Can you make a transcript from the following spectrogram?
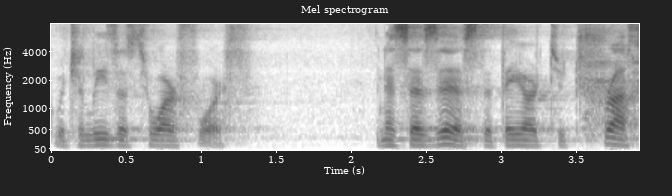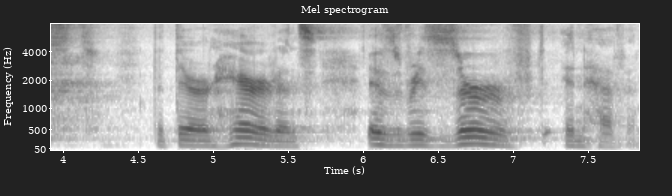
Which leads us to our fourth. And it says this that they are to trust that their inheritance is reserved in heaven.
